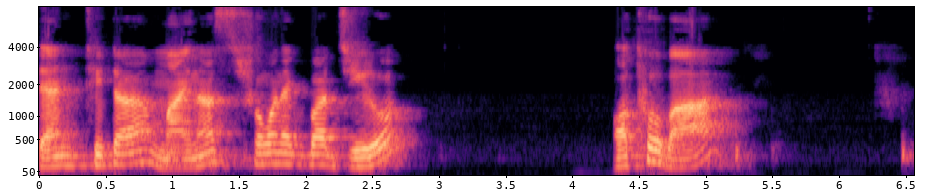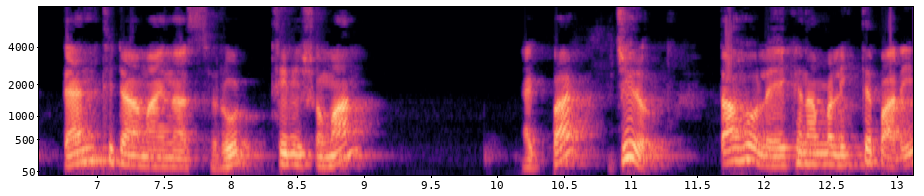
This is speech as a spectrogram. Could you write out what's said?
ট্যান থিটা মাইনাস সমান একবার জিরো অথবা tan theta minus root three সমান একবার জিরো। তাহলে এখানে আমরা লিখতে পারি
